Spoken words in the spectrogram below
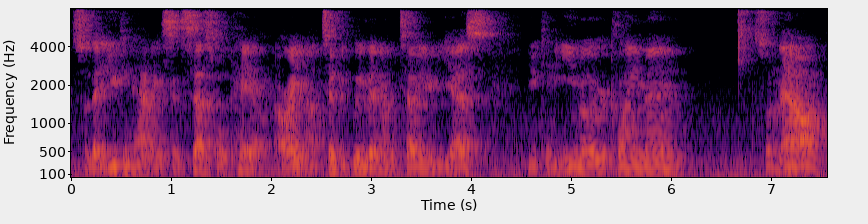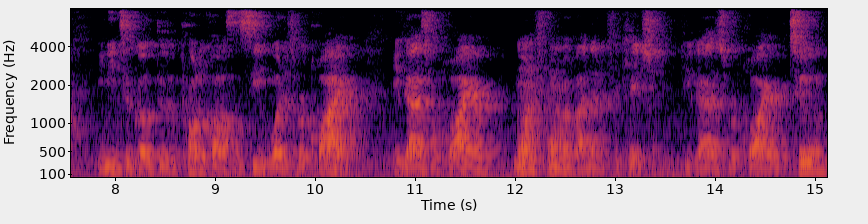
so that you can have a successful payout. All right, now typically they're going to tell you yes, you can email your claim in. So now you need to go through the protocols and see what is required. You guys require one form of identification. Do you guys require two?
